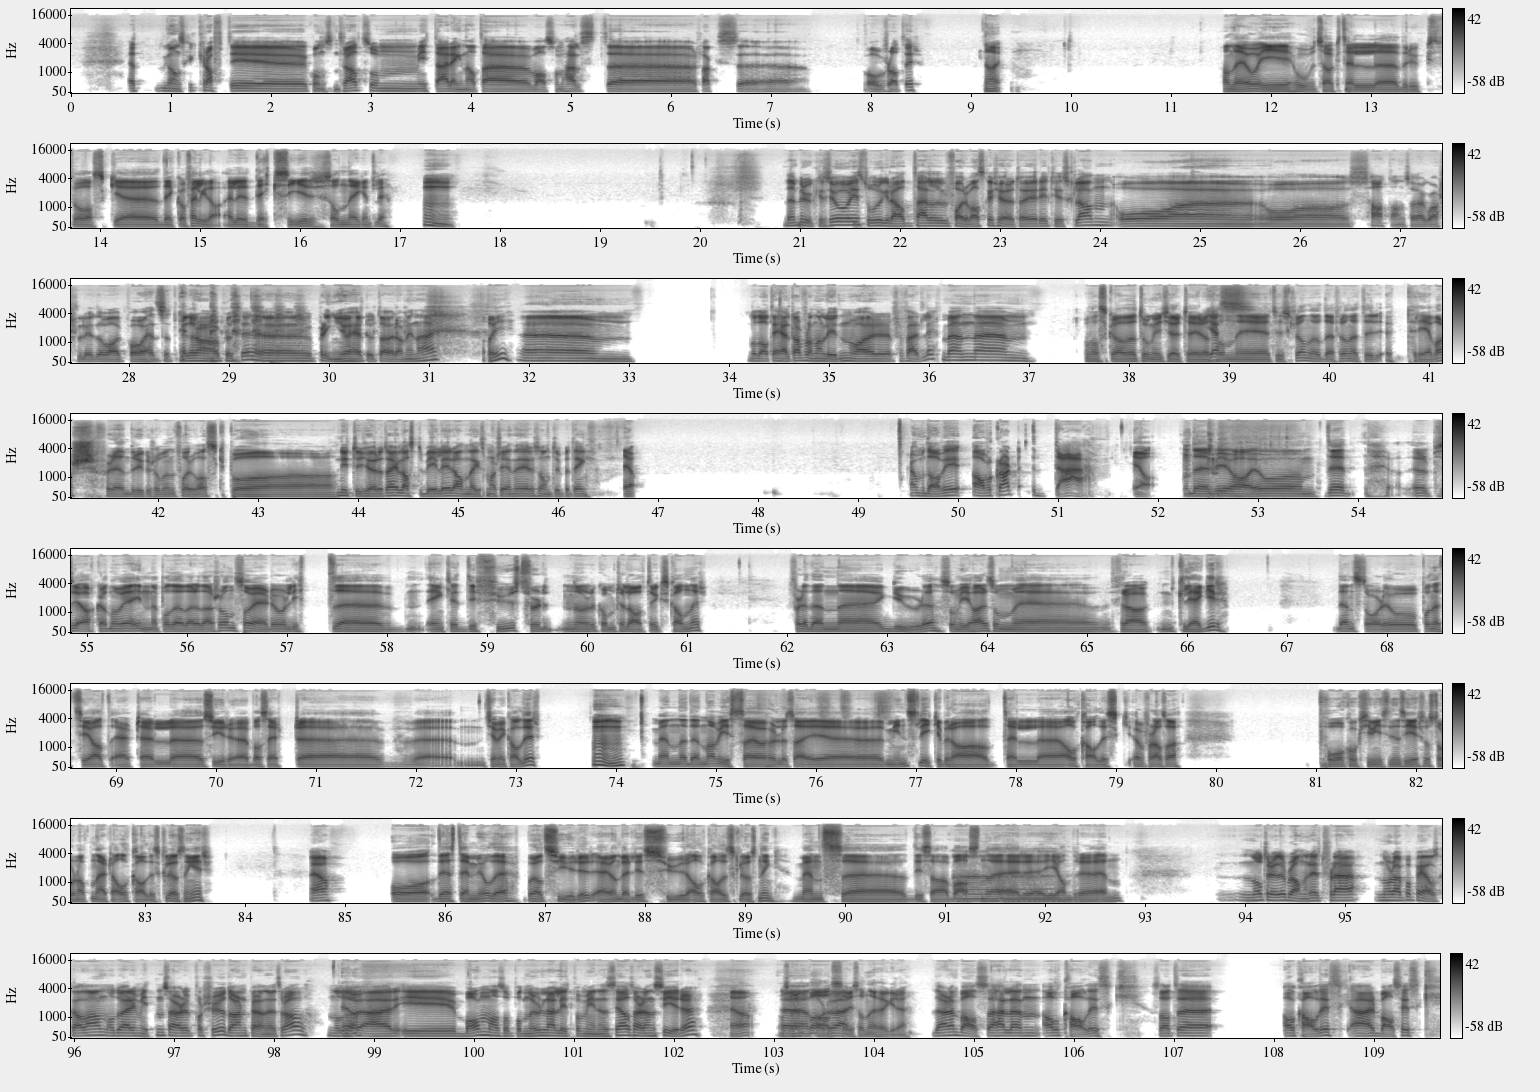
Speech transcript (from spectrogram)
et ganske kraftig konsentrat som ikke er egna til hva som helst eh, slags overflater. overflater. Han er jo i hovedsak til eh, bruk for å vaske dekk og felg, da. Eller dekksider, sånn egentlig. Mm. Den brukes jo i stor grad til forvask av kjøretøyer i Tyskland, og, og satans høy varsellyd det var på headsetet mitt nå plutselig. Det Plinger jo helt ut av ørene mine her. Oi! Um, nå datt jeg helt av, for denne lyden var forferdelig. Men ehm, Vaske av tunge kjøretøyer og Yes. sånn i Tyskland. og Derfor han heter Prevars, fordi den bruker som en forvask på nyttekjøretøy, lastebiler, anleggsmaskiner, sånne type ting. Ja. Ja, men da har vi avklart det. Ja. Det, vi har jo det, jeg vil si, Akkurat når vi er inne på det der, der sånn, så er det jo litt uh, egentlig diffust for når det kommer til lavtrykkskanner. For den eh, gule som vi har, som er fra Kleger, den står det jo på nettsida at er til syrebaserte kjemikalier. Mm. Men den har vist seg å holde seg minst like bra til alkalisk For altså, på Kokk Kjemi sine sider så står det at den er til alkaliske løsninger. Ja. Og det stemmer jo, det. Bare at syrer er jo en veldig sur alkalisk løsning, mens disse basene er i andre enden. Nå tror jeg du blander litt, for det, når du er på pH-skalaen og du er i midten, så er du på 7, da er den pH-nøytral. Når ja. du er i bånn, altså på null, er litt på minussida, så er det en syre. Ja, og så er det en base er, hvis den er høyere. Da er det en base eller en alkalisk. Så at uh, alkalisk er basisk.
